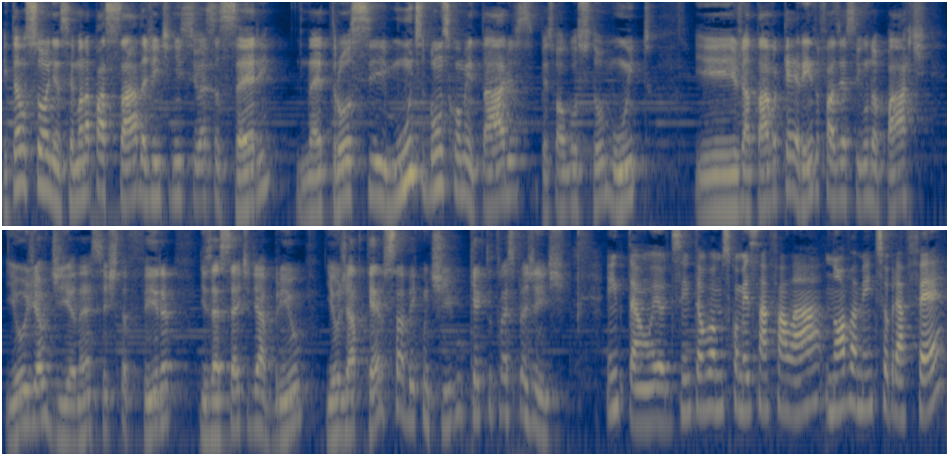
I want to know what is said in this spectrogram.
Então, Sônia, semana passada a gente iniciou essa série, né? Trouxe muitos bons comentários, o pessoal gostou muito e eu já estava querendo fazer a segunda parte. E hoje é o dia, né? Sexta-feira, 17 de abril, e eu já quero saber contigo o que é que tu traz pra gente. Então, eu disse, então vamos começar a falar novamente sobre a fé.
